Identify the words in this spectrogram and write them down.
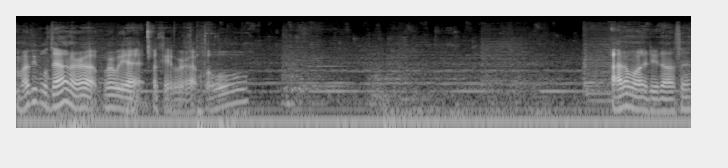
my people down or up? Where are we at? Okay, we're up. Oh. I don't want to do nothing.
